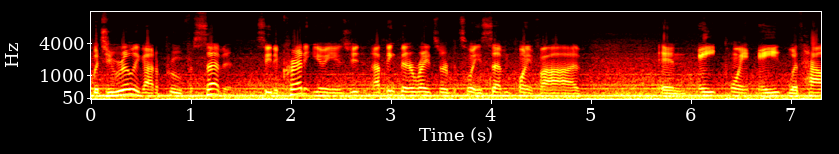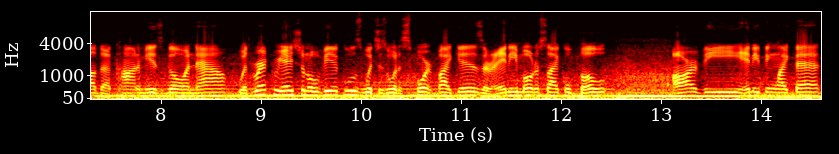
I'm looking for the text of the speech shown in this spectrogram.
But you really got approved for seven. See, the credit unions, you, I think their rates are between 7.5 and 8.8 with how the economy is going now. With recreational vehicles, which is what a sport bike is, or any motorcycle, boat, RV, anything like that,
